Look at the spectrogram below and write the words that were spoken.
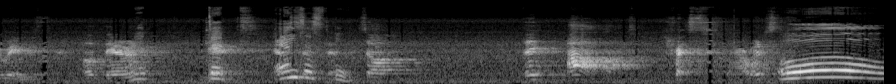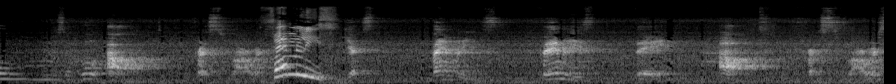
graves of their Dead- dead ancestor. So they are fresh flowers. Oh, So who are fresh flowers? families. Yes, families. families they are first flowers.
